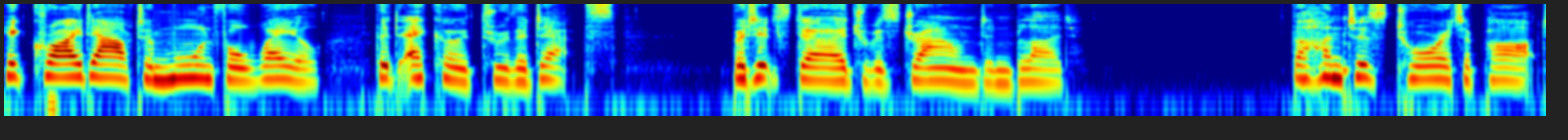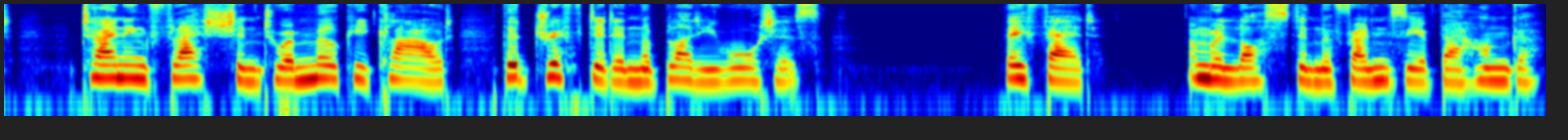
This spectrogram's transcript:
It cried out a mournful wail that echoed through the depths, but its dirge was drowned in blood. The hunters tore it apart, turning flesh into a milky cloud that drifted in the bloody waters. They fed and were lost in the frenzy of their hunger.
